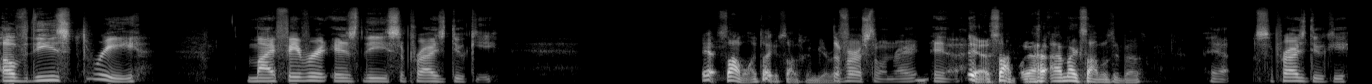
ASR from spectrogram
of these three, my favorite is the surprise Dookie, Yeah, Sobble. I told you Sobble's gonna be the first one, right? Yeah, Yeah, Sobble. I, I like Sobble's the best. Yeah, surprise Dookie.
